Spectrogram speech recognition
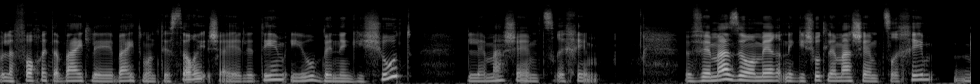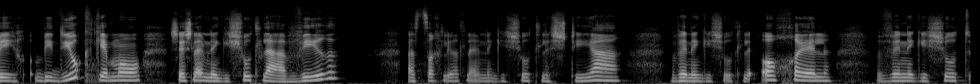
להפוך את הבית לבית מונטסורי, שהילדים יהיו בנגישות למה שהם צריכים. ומה זה אומר נגישות למה שהם צריכים? בדיוק כמו שיש להם נגישות לאוויר, אז צריך להיות להם נגישות לשתייה, ונגישות לאוכל, ונגישות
